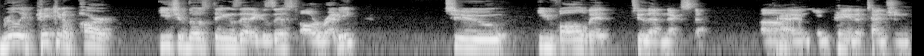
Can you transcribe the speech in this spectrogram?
really picking apart each of those things that exist already to evolve it to that next step, uh, Right. and, and paying attention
